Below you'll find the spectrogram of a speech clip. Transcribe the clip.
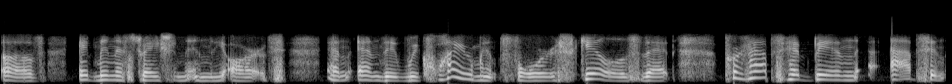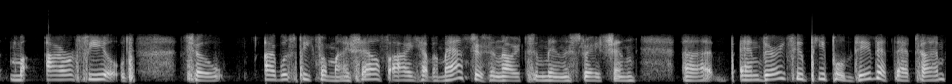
of administration in the arts and and the requirement for skills that perhaps had been absent our field so I will speak for myself. I have a master's in arts administration, uh, and very few people did at that time,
